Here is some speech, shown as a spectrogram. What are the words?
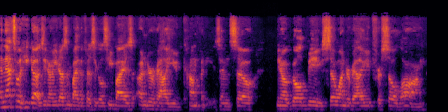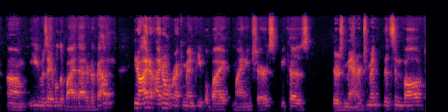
and that's what he does. You know, he doesn't buy the physicals; he buys undervalued companies. And so, you know, gold being so undervalued for so long, um, he was able to buy that at a value. You know, I don't, I don't recommend people buy mining shares because there's management that's involved.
